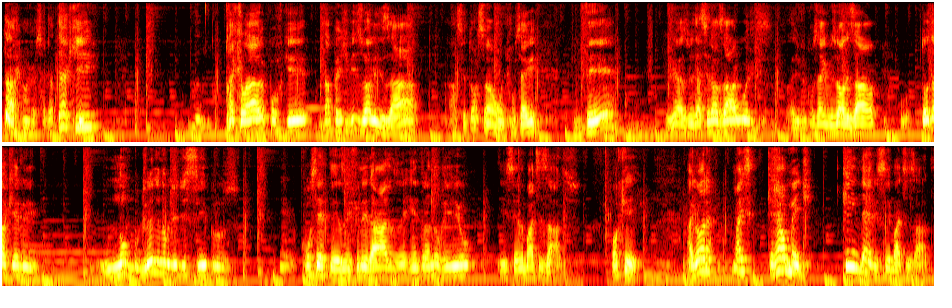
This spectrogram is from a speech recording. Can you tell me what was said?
Tá, irmão, sai até aqui. Tá claro porque dá para a gente visualizar a situação. A gente consegue ver Jesus descer das águas, a gente consegue visualizar todo aquele grande número de discípulos, com certeza enfileirados, entrando no rio e sendo batizados. Ok. Agora, mas realmente, quem deve ser batizado?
